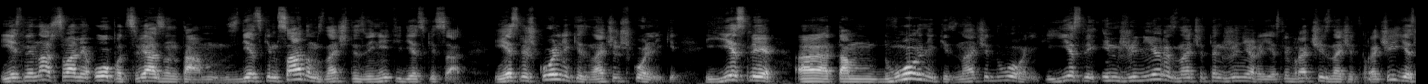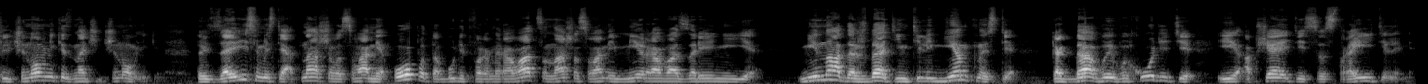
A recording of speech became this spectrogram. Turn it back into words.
Если наш с вами опыт связан там с детским садом, значит, извините, детский сад. Если школьники, значит школьники. Если э, там дворники, значит дворники. Если инженеры, значит инженеры. Если врачи, значит врачи. Если чиновники, значит чиновники. То есть в зависимости от нашего с вами опыта будет формироваться наше с вами мировоззрение. Не надо ждать интеллигентности, когда вы выходите и общаетесь со строителями.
